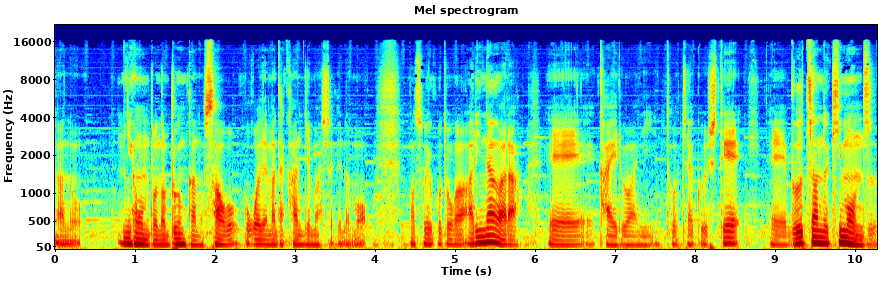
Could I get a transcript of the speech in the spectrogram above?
あの、日本との文化の差をここでまた感じましたけども、まあ、そういうことがありながら、えー、カイルワに到着して、えー、ブーツキモンズ。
